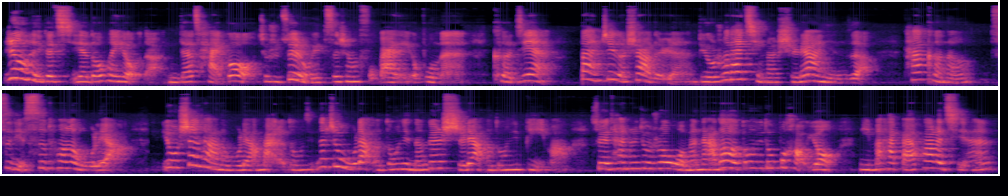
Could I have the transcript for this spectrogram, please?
任何一个企业都会有的。你的采购就是最容易滋生腐败的一个部门。可见办这个事儿的人，比如说他请了十两银子，他可能自己私吞了五两，用剩下的五两买了东西。那这五两的东西能跟十两的东西比吗？所以探春就说：“我们拿到的东西都不好用，你们还白花了钱。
